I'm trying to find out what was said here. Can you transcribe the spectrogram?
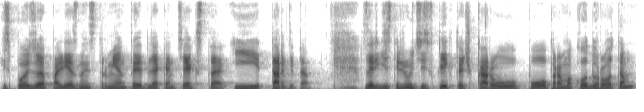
используя полезные инструменты для контекста и таргета. Зарегистрируйтесь в click.ru по промокоду ROTAM,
